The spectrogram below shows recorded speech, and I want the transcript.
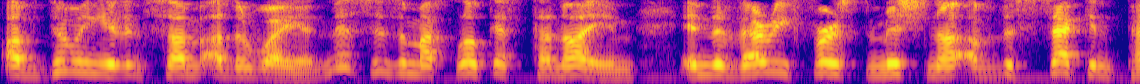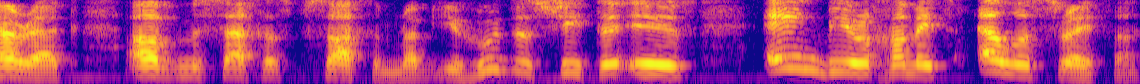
of doing it in some other way? And this is a machlokas tanaim in the very first mishnah of the second perek of Maseches Psachim. Rabbi Yehuda's shita is Ein bir chametz elasrefa.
